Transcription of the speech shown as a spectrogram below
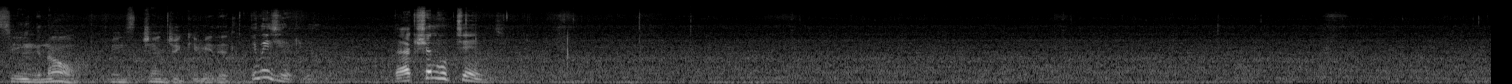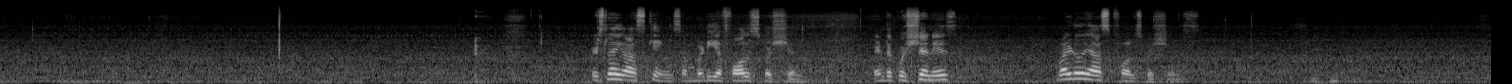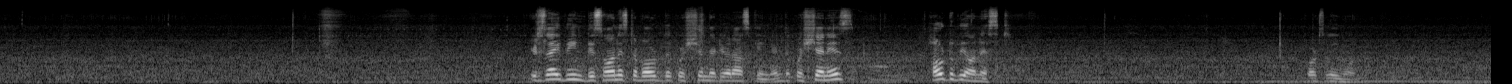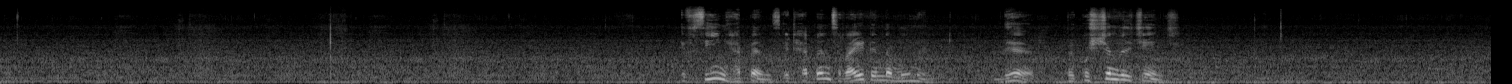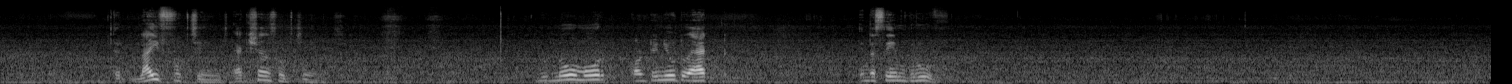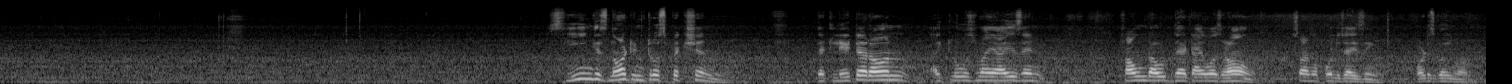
Seeing now means changing immediately. Immediately. The action would change. It's like asking somebody a false question. And the question is, why do I ask false questions? It's like being dishonest about the question that you're asking. And the question is, how to be honest? What's going on? If seeing happens, it happens right in the moment. There, the question will change. The life would change, actions would change you no more continue to act in the same groove. Seeing is not introspection. That later on I closed my eyes and found out that I was wrong, so I'm apologizing. What is going on?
